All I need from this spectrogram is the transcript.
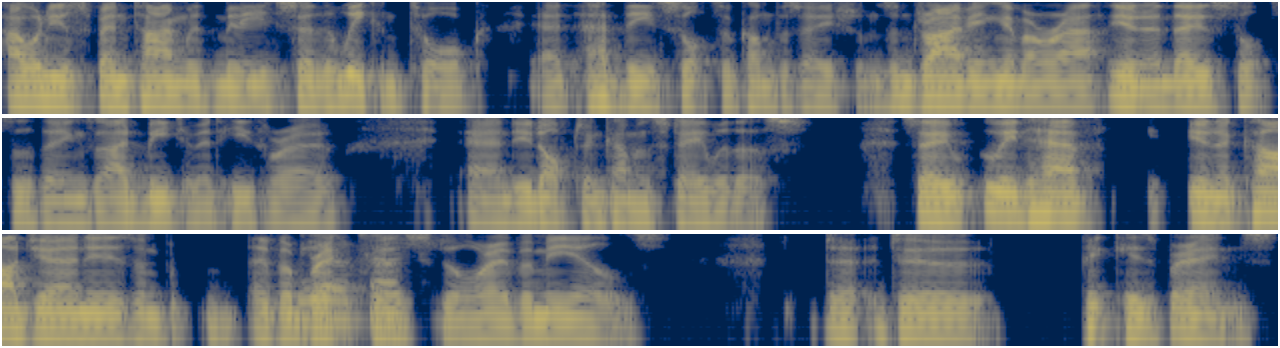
I want you to spend time with me so that we can talk." and have these sorts of conversations and driving him around, you know, those sorts of things. I'd meet him at Heathrow and he'd often come and stay with us. So we'd have, you know, car journeys and over Meal breakfast times. or over meals to, to pick his brains.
